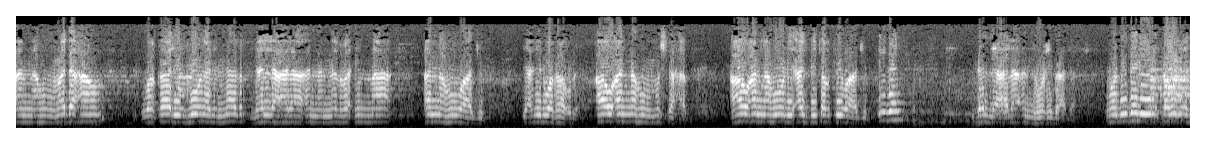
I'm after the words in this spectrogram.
أنه مدحهم وقال يوفون بالنذر دل على أن النذر إما أنه واجب يعني الوفاء به أو أنه مستحب أو أنه لأجل ترك واجب. إذا دل على أنه عبادة. وبدليل قوله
